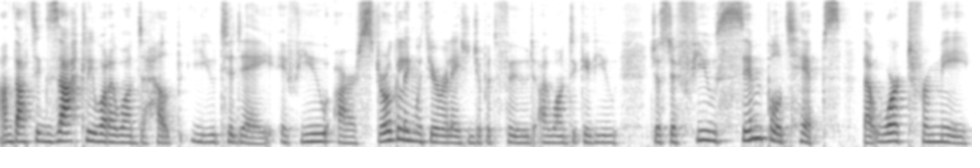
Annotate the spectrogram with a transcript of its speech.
And that's exactly what I want to help you today. If you are struggling with your relationship with food, I want to give you just a few simple tips that worked for me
